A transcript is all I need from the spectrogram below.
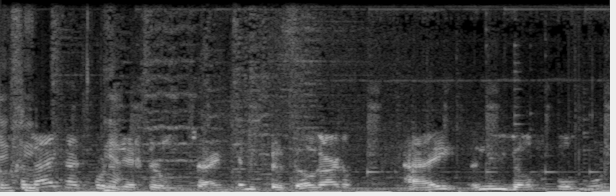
Levy. gelijkheid voor Ja. de rechter moet zijn. En ik vind het wel raar dat hij nu wel vervolgd wordt.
